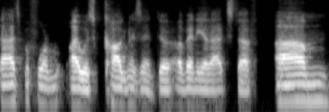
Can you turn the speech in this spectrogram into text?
that's before I was cognizant of, of any of that stuff. Um,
